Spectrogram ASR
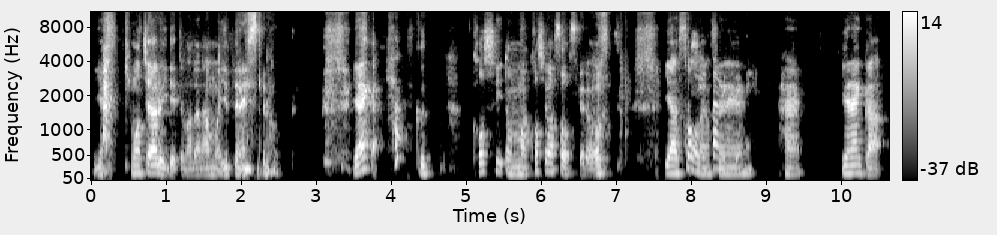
いや、気持ち悪いでってまだ何も言ってないですけど、いや、なんか、ハック、腰、まあ、腰はそうですけど、いや、そうなんですよ腰痛めてね。はい。いや、なんか、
